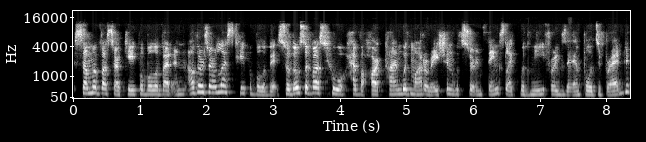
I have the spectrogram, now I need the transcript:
some of us are capable of it, and others are less capable of it. So, those of us who have a hard time with moderation with certain things, like with me, for example, it's bread.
